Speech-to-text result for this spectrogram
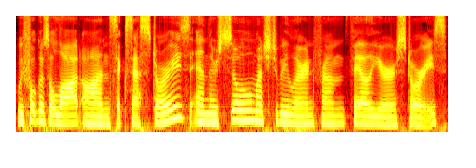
We focus a lot on success stories and there's so much to be learned from failure stories.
